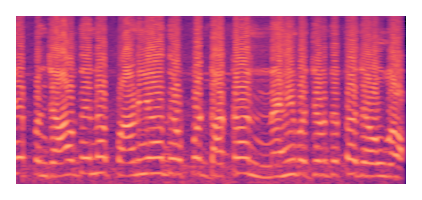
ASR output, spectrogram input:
ਕਿ ਪੰਜਾਬ ਦੇ ਨਾ ਪਾਣੀਆਂ ਦੇ ਉੱਪਰ ਡਾਕਾ ਨਹੀਂ ਵੱਜਣ ਦਿੱਤਾ ਜਾਊਗਾ।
